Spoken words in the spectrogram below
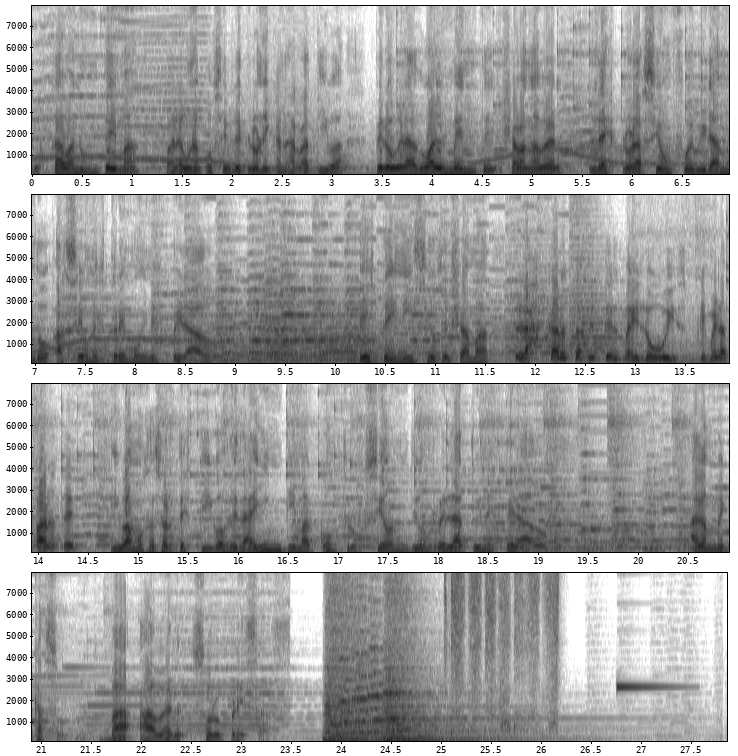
buscaban un tema para una posible crónica narrativa, pero gradualmente, ya van a ver, la exploración fue virando hacia un extremo inesperado. Este inicio se llama Las cartas de Telma y Luis, primera parte, y vamos a ser testigos de la íntima construcción de un relato inesperado. Háganme caso, va a haber sorpresas.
